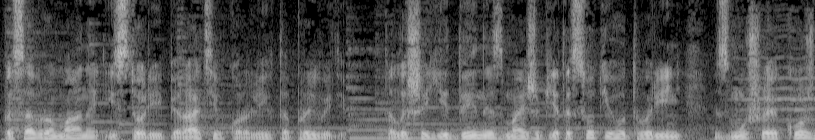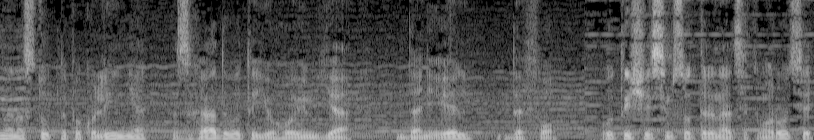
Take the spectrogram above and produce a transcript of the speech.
писав романи, історії піратів, королів та привидів. Та лише єдине з майже 500 його творінь змушує кожне наступне покоління згадувати його ім'я Даніель Дефо. У 1713 році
